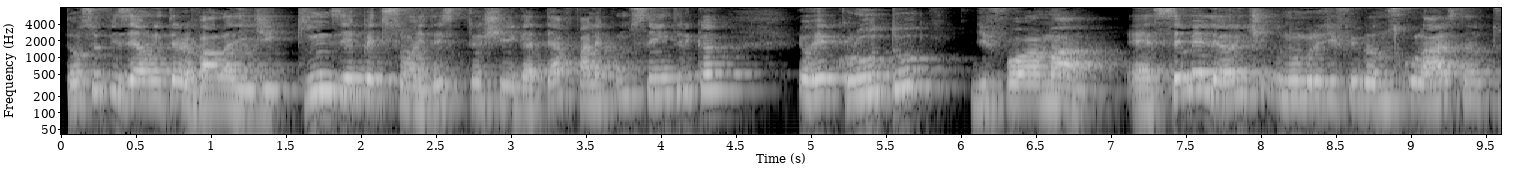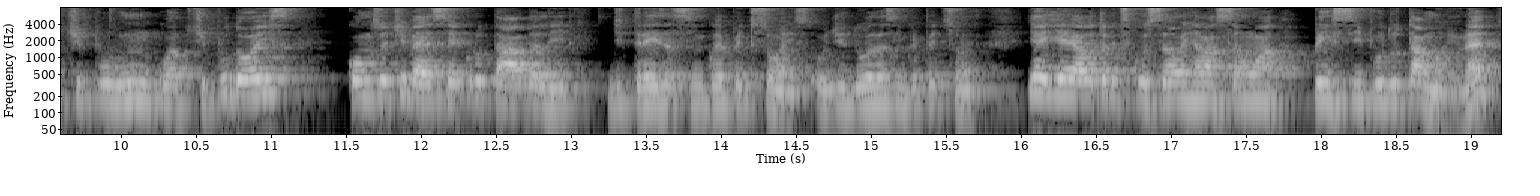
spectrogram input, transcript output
Então, se eu fizer um intervalo ali de 15 repetições, desde que eu chegue até a falha concêntrica, eu recruto de forma é, semelhante o número de fibras musculares, tanto tipo 1 quanto tipo 2, como se eu tivesse recrutado ali de 3 a 5 repetições, ou de 2 a 5 repetições. E aí é outra discussão em relação ao princípio do tamanho, né?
